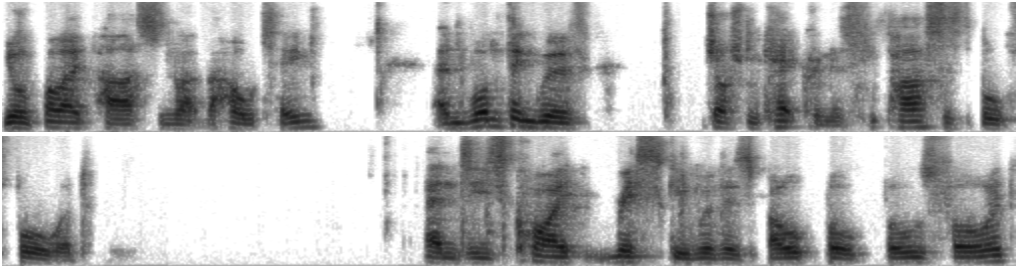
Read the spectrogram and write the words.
you're bypassing like the whole team. And one thing with Josh McEachran is he passes the ball forward, and he's quite risky with his ball, ball, balls forward.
